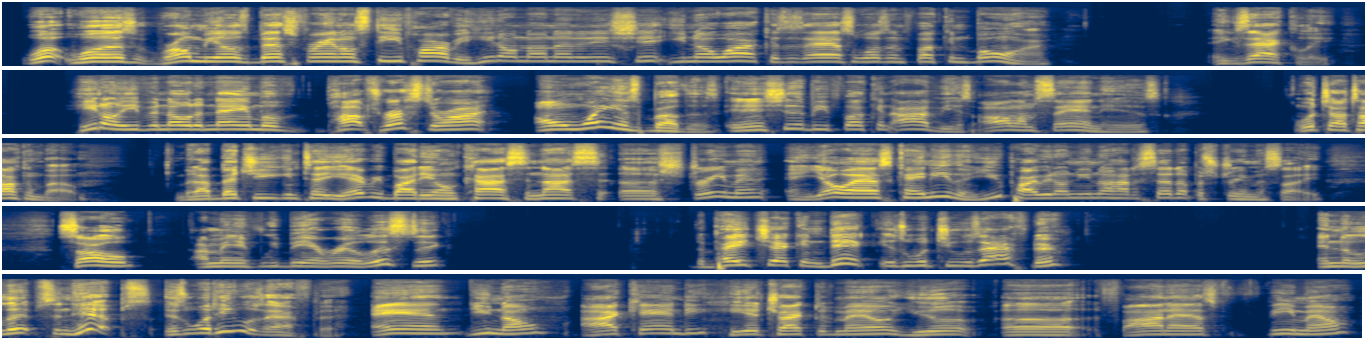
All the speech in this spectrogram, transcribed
What was Romeo's best friend on Steve Harvey? He don't know none of this shit. You know why? Because his ass wasn't fucking born. Exactly. He don't even know the name of Pop's restaurant on Wayans Brothers, and it should be fucking obvious. All I'm saying is, what y'all talking about? But I bet you, you can tell you everybody on Kai Cenat uh, streaming, and your ass can't either. You probably don't even know how to set up a streaming site. So, I mean, if we being realistic, the paycheck and dick is what you was after and the lips and hips is what he was after. And you know, eye candy, he attractive male, you uh fine ass female.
